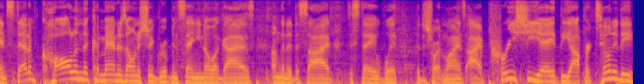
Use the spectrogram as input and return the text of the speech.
instead of calling the commander's ownership group and saying, you know what, guys, I'm going to decide to stay with the Detroit Lions, I appreciate the opportunity.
